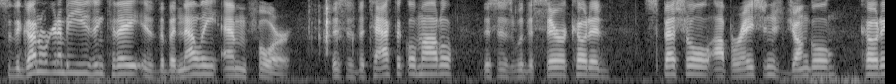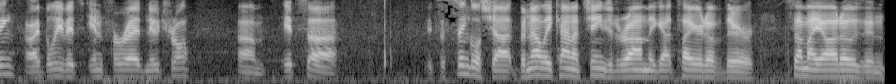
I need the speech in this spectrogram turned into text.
So the gun we're gonna be using today is the Benelli M4. This is the tactical model. This is with the Cerakoted Special Operations Jungle coating. I believe it's infrared neutral. Um, it's, uh, it's a single shot. Benelli kind of changed it around. They got tired of their semi-autos and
